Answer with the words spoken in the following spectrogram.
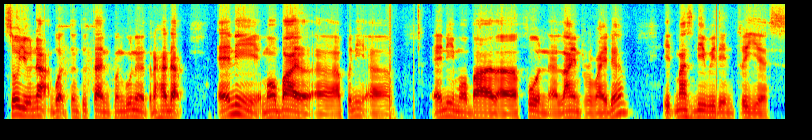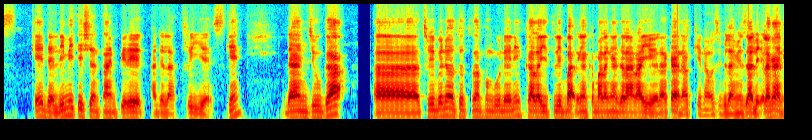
so you nak buat tuntutan pengguna terhadap any mobile uh, apa ni uh, any mobile uh, phone uh, line provider it must be within three years. Okay, the limitation time period adalah three years. Okay, dan juga uh, tribunal tuntutan pengguna ni kalau you terlibat dengan kemalangan jalan raya lah kan. Okay, na'udzubillah min zalik lah kan.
